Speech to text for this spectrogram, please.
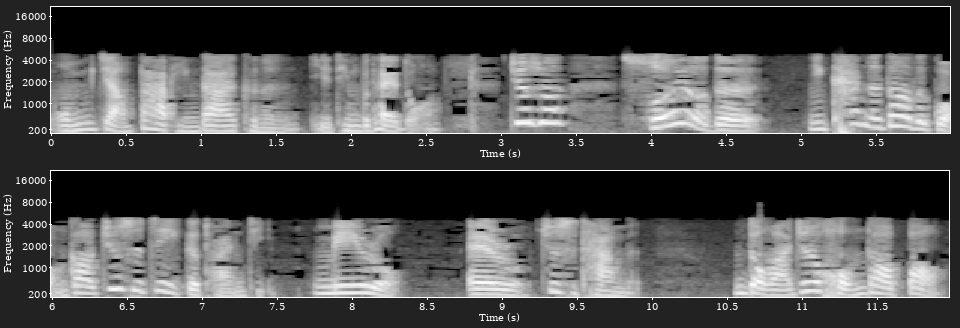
我们讲霸屏，大家可能也听不太懂，就是说所有的。你看得到的广告就是这个团体，Mirror、Error 就是他们，你懂吗？就是红到爆，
